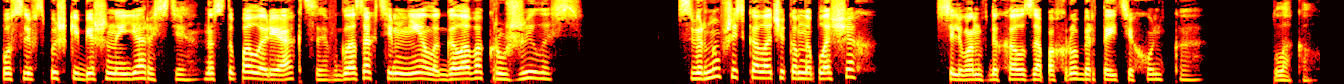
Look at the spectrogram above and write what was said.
После вспышки бешеной ярости наступала реакция, в глазах темнело, голова кружилась. Свернувшись калачиком на плащах, Сильван вдыхал запах Роберта и тихонько плакал.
